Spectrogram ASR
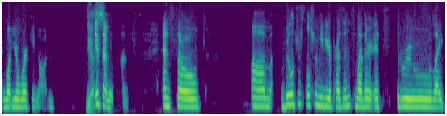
and what you're working on, Yes. if that makes sense. And so um, build your social media presence, whether it's through like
